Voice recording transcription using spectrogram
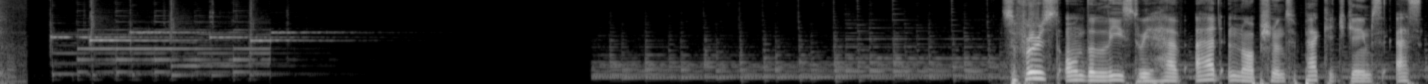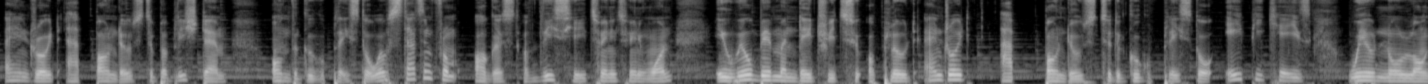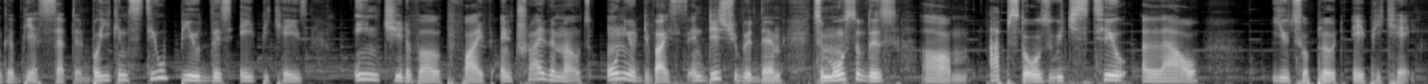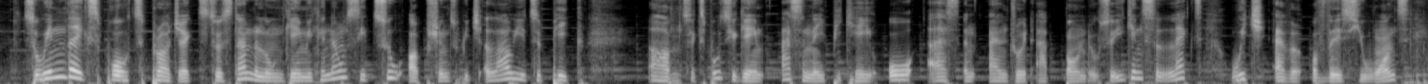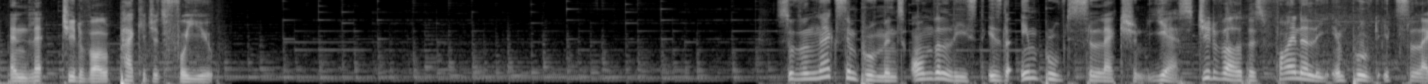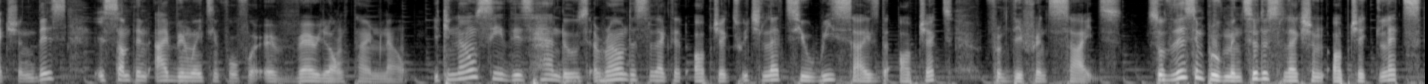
So first on the list we have add an option to package games as Android app bundles to publish them on the Google Play Store. Well, starting from August of this year 2021, it will be mandatory to upload Android app bundles to the Google Play Store. APKs will no longer be accepted, but you can still build these APKs in GDevelop 5 and try them out on your devices and distribute them to most of these um, app stores which still allow you to upload APK. So in the export project to a standalone game you can now see two options which allow you to pick um, to export your game as an APK or as an Android app bundle. So you can select whichever of this you want and let GDevelop package it for you. So the next improvement on the list is the improved selection. Yes, GDevelop has finally improved its selection. This is something I've been waiting for for a very long time now. You can now see these handles around the selected objects which lets you resize the object from different sides. So this improvement to the selection object lets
